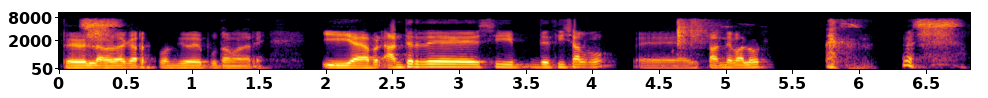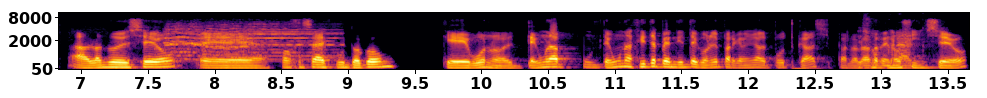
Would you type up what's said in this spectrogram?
pero la verdad que ha respondido de puta madre. Y antes de si decís algo, eh, el de valor, hablando de SEO, eh, que bueno, tengo una, tengo una cita pendiente con él para que venga al podcast para hablar de no sin SEO.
